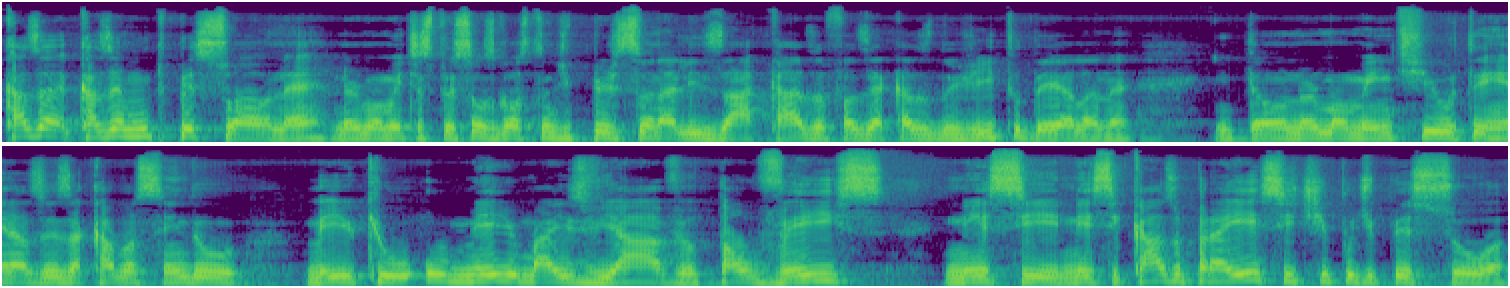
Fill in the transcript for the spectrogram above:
Casa, casa é muito pessoal, né? Normalmente as pessoas gostam de personalizar a casa, fazer a casa do jeito dela, né? Então, normalmente o terreno às vezes acaba sendo meio que o, o meio mais viável, talvez nesse, nesse caso para esse tipo de pessoa.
